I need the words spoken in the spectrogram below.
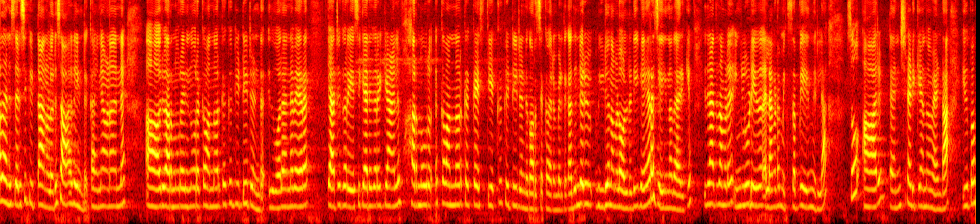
അതനുസരിച്ച് കിട്ടാനുള്ളൊരു സാധ്യതയുണ്ട്. കഴിഞ്ഞ തവണ തന്നെ ഒരു അറുന്നൂറ് എഴുന്നൂറൊക്കെ വന്നവർക്കൊക്കെ കിട്ടിയിട്ടുണ്ട്. ഇതുപോലെ തന്നെ വേറെ കാറ്റഗറി എ സി കാറ്റഗറിക്ക് ആണെങ്കിലും അറുന്നൂറ് ഒക്കെ വന്നവർക്കൊക്കെ എസ് ടി ഒക്കെ കിട്ടിയിട്ടുണ്ട് കുറച്ചൊക്കെ വരുമ്പോഴത്തേക്ക്. അതിന്റെ ഒരു വീഡിയോ നമ്മൾ ഓൾറെഡി വേറെ ചെയ്യുന്നതായിരിക്കും. ഇതിനകത്ത് നമ്മൾ ഇൻക്ലൂഡ് ചെയ്ത് എല്ലാം കൂടെ മിക്സപ്പ് ചെയ്യുന്നില്ല. സോ ആരും ടെൻഷൻ അടിക്കുകയൊന്നും വേണ്ട. ഇതിപ്പം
